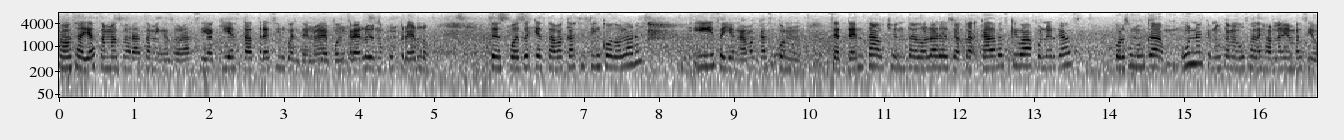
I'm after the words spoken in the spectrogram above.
Vamos a ya está más barata, amigas. Ahora sí, aquí está $3.59. Pueden creerlo, yo no puedo creerlo. Después de que estaba casi 5 dólares y se llenaba casi con 70, 80 dólares ya cada vez que iba a poner gas. Por eso nunca, una que nunca me gusta dejarla bien vacío.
